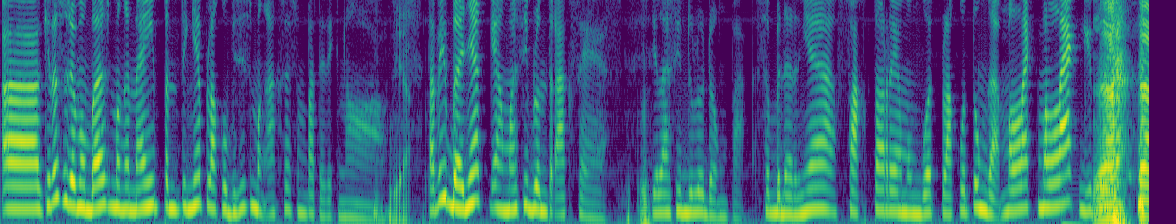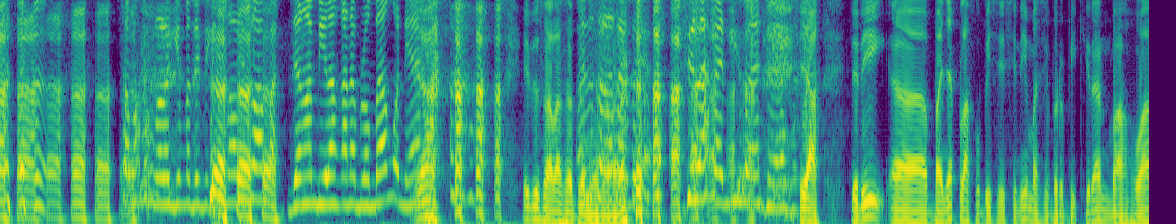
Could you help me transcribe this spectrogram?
uh, kita sudah membahas mengenai pentingnya pelaku bisnis mengakses 4.0. Ya. Tapi banyak yang masih belum terakses. Jelasin dulu dong Pak. Sebenarnya faktor yang membuat pelaku tuh nggak melek-melek gitu ya. Sama teknologi 4.0 itu apa? Jangan bilang karena belum bangun ya. ya. itu salah satunya. itu salah satu ya. Silakan gimana? ya, jadi uh, banyak pelaku bisnis ini masih berpikiran bahwa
